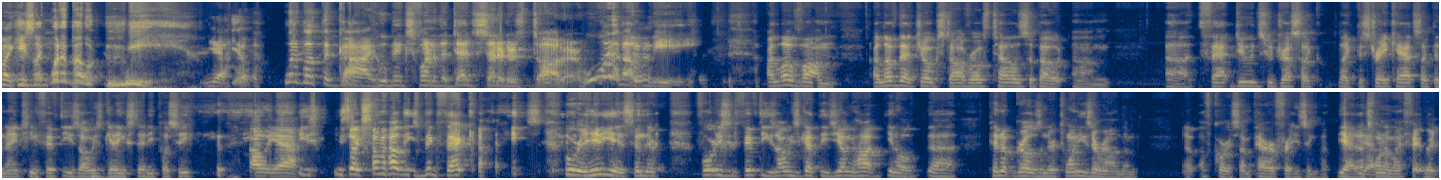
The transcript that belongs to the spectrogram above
Like he's like, what about me? Yeah, Yeah. What about the guy who makes fun of the dead senator's daughter? What about me? I love um I love that joke Stavros tells about um uh fat dudes who dress like like the stray cats like the 1950s always getting steady pussy. oh yeah, He's, he's like somehow these big fat guys who are hideous in their 40s and 50s always got these young hot, you know, uh pinup girls in their 20s around them. Of course, I'm paraphrasing, but yeah, that's Yeah. one of my favorite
